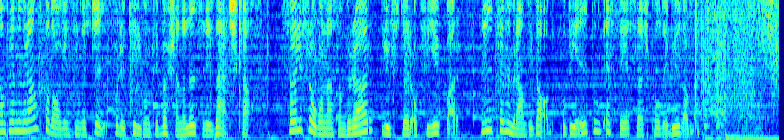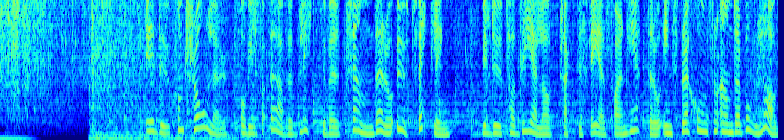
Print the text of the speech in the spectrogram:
Som prenumerant på Dagens Industri får du tillgång till börsanalyser i världsklass. Följ frågorna som berör, lyfter och fördjupar. Bli prenumerant idag på di.se podderbjudande. Är du controller och vill få överblick över trender och utveckling? Vill du ta del av praktiska erfarenheter och inspiration från andra bolag?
